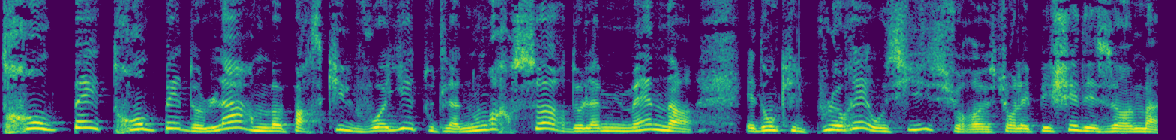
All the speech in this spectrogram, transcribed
trempé, trempé de larmes parce qu'il voyait toute la noirceur de l'âme humaine et donc il pleurait aussi sur, sur les péchés des hommes.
